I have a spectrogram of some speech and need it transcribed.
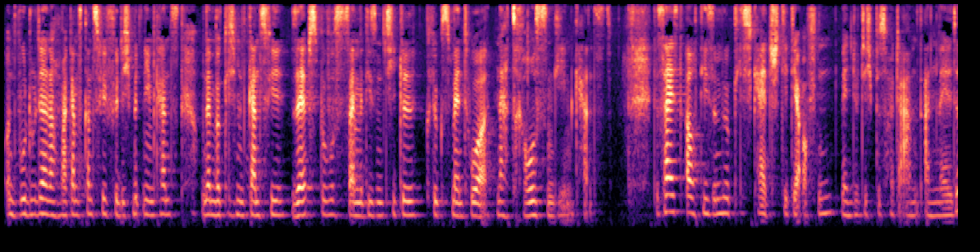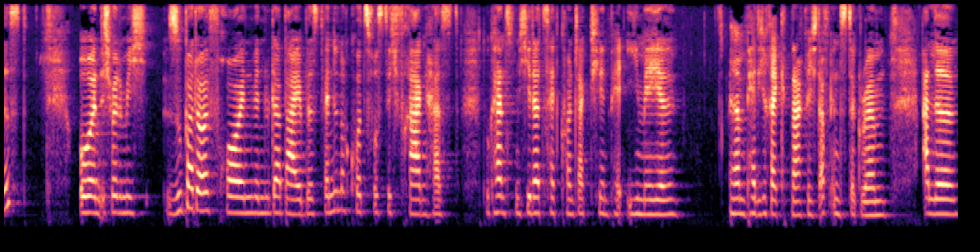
und wo du dann nochmal ganz, ganz viel für dich mitnehmen kannst und dann wirklich mit ganz viel Selbstbewusstsein mit diesem Titel Glücksmentor nach draußen gehen kannst. Das heißt, auch diese Möglichkeit steht dir offen, wenn du dich bis heute Abend anmeldest. Und ich würde mich super doll freuen, wenn du dabei bist, wenn du noch kurzfristig Fragen hast. Du kannst mich jederzeit kontaktieren per E-Mail, ähm, per Direktnachricht auf Instagram. Alle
